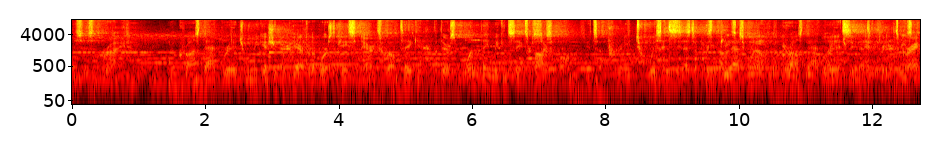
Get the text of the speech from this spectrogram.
This isn't right. We'll cross that bridge when we We get should there. prepare for the worst case scenario. It's well taken. But there's one thing we can say It's for possible. certain. It's a pretty twisted I'd say that's a pretty If you ask me, reasonable outlook. we'll cross that Equally bridge when we get insignificant. there. It's great.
